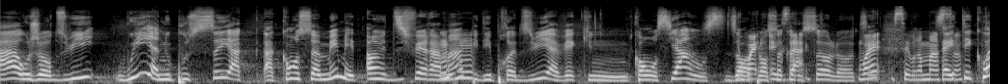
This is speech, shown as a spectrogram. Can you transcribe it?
à aujourd'hui, oui, à nous pousser à, à consommer, mais un différemment, puis des produits avec une conscience, disons, Ouais, appelons ça exact. comme ça. Ouais, c'est vraiment ça ça. a été quoi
